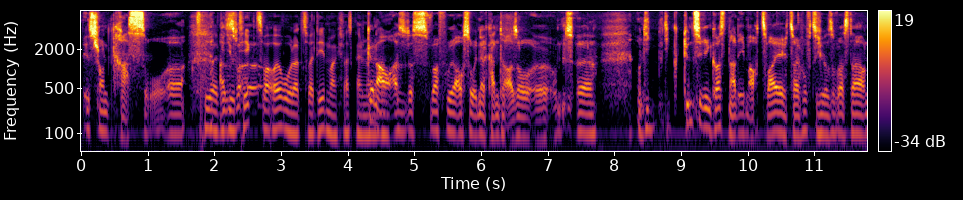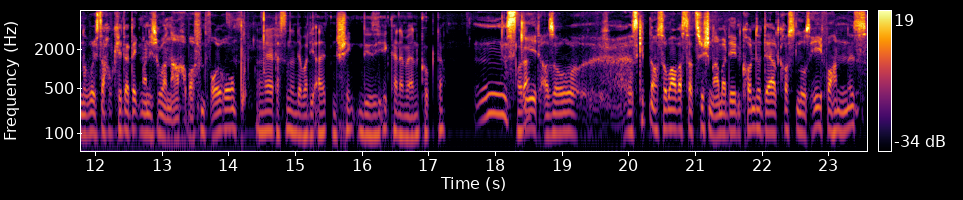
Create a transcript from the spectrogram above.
Ist schon krass so. Äh, früher also Videothek war, 2 Euro oder 2 D-Mark, ich weiß gar nicht mehr. Genau, genau, also das war früher auch so in der Kante. Also äh, und, äh, und die, die günstigen kosten halt eben auch 2, 2,50 oder sowas da. Und wo ich sage, okay, da denkt man nicht drüber nach, aber 5 Euro. Ja, das sind dann aber die alten Schinken, die sich eh keiner mehr anguckt, ne? Hm, es Oder? geht. Also äh, es gibt noch so mal was dazwischen. Einmal den Content, der halt kostenlos eh vorhanden ist.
